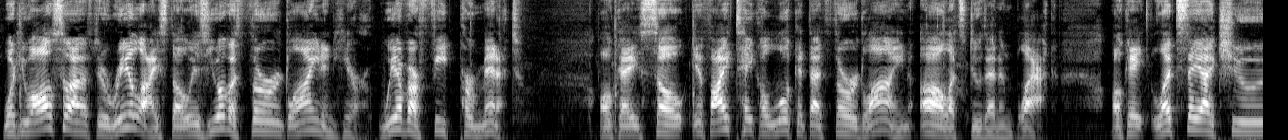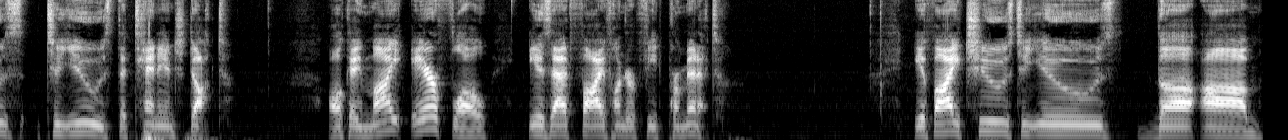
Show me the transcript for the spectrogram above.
what you also have to realize, though, is you have a third line in here. We have our feet per minute. Okay, so if I take a look at that third line, oh, let's do that in black. Okay, let's say I choose to use the 10-inch duct. Okay, my airflow is at 500 feet per minute. If I choose to use the, um,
